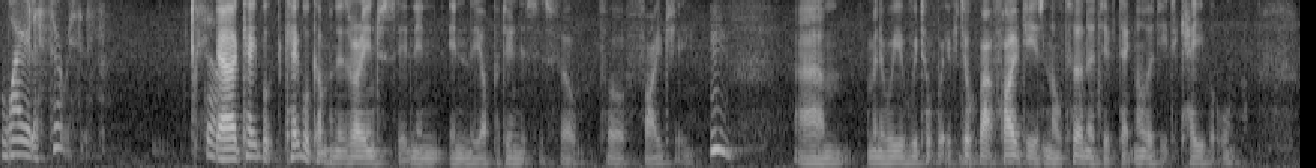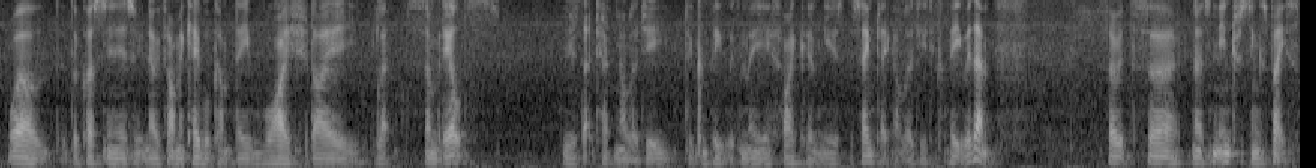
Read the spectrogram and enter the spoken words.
wireless services. So Yeah, cable cable companies are very interested in in the opportunities for for 5G. Mm. Um, I mean, we, we talk if you talk about 5G as an alternative technology to cable, well, the question is, you know, if I'm a cable company, why should I let somebody else use that technology to compete with me if I can use the same technology to compete with them? So it's uh, it's an interesting space.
